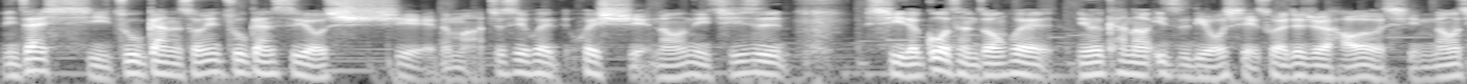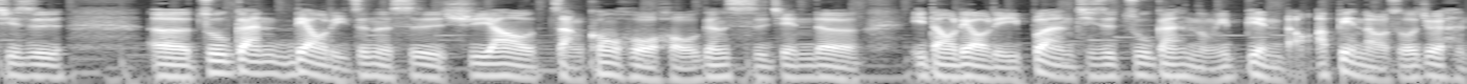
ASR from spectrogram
你在洗猪肝的时候，因为猪肝是有血的嘛，就是会会血，然后你其实洗的过程中会你会看到一直流血出来，就觉得好恶心，然后其实。呃，猪肝料理真的是需要掌控火候跟时间的一道料理，不然其实猪肝很容易变老啊，变老的时候就会很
